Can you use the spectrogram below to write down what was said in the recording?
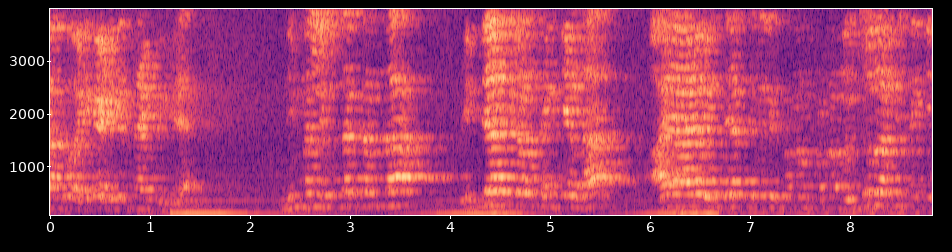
ಹಾಗೂ ಅಡಿಗೆ ಅಡಿಗೆ ಸಹಾಯಕರಿಗೆ ನಿಮ್ಮಲ್ಲಿ ಇರ್ತಕ್ಕಂಥ ವಿದ್ಯಾರ್ಥಿಗಳ ಸಂಖ್ಯೆಯನ್ನ, ಆಯಾಯ ವಿದ್ಯಾರ್ಥಿಗಳಿಗೆ ಸಂಬಂಧಪಟ್ಟ ಮಂಜೂರಾತಿ ಸಂಖ್ಯೆ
